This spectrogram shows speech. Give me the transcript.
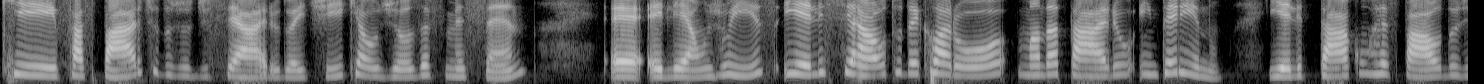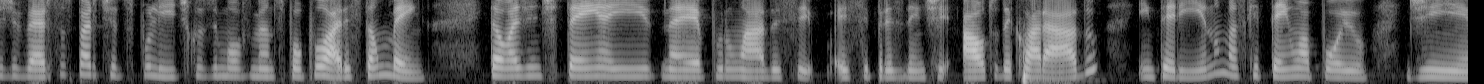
que faz parte do judiciário do Haiti, que é o Joseph Messen é, ele é um juiz e ele se autodeclarou mandatário interino. E ele está com respaldo de diversos partidos políticos e movimentos populares também. Então a gente tem aí, né, por um lado, esse, esse presidente autodeclarado, interino, mas que tem o apoio de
